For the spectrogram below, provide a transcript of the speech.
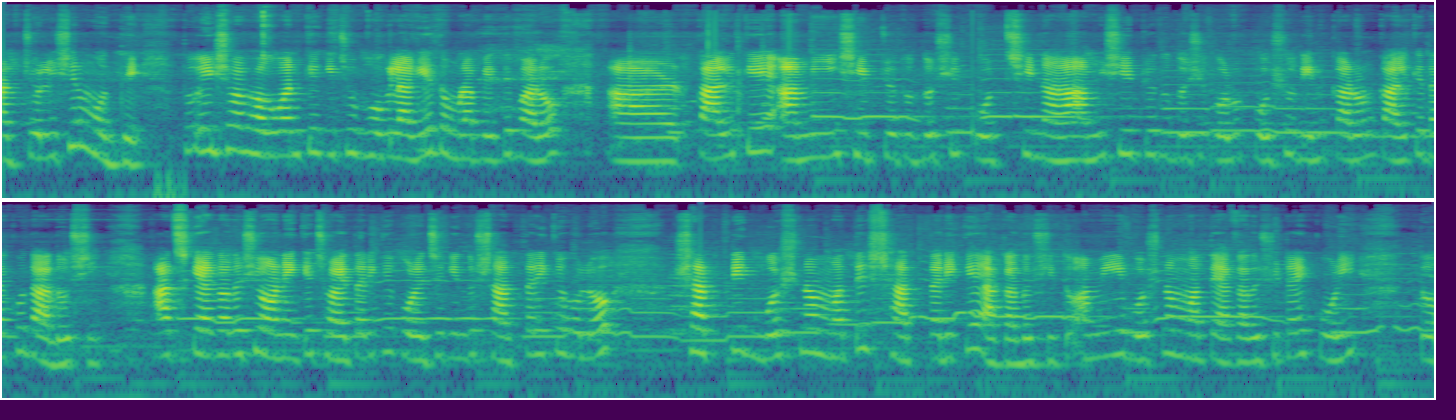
আটচল্লিশের মধ্যে। তো এই সময় ভগবানকে কিছু ভোগ লাগে তোমরা পেতে পারো। আর কালকে আমি শিব চতুর্দশী করছি না। আমি শিব চতুর্দশী করব পরশু দিন, কারণ কালকে দেখো দ্বাদশী। আজকে একাদশী অনেকে ছয় তারিখে করেছে, কিন্তু সাত তারিখে হলো সাত্বিক বৈষ্ণব মতে সাত তারিখে একাদশী। তো আমি বৈষ্ণব মতে একাদশীটাই করি। তো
